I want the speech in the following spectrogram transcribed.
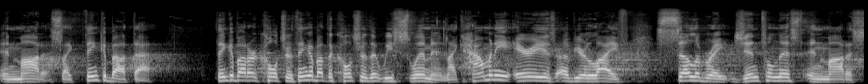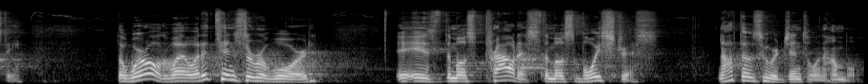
and modest. Like, think about that. Think about our culture. Think about the culture that we swim in. Like, how many areas of your life celebrate gentleness and modesty? The world, what it tends to reward is the most proudest, the most boisterous, not those who are gentle and humble.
